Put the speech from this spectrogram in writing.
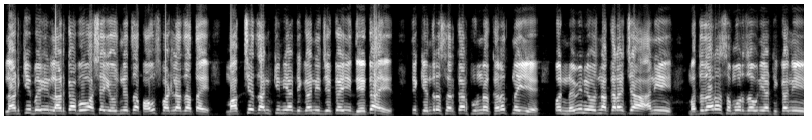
लाडकी बहीण लाडका भाऊ अशा योजनेचा पाऊस पाडला जात आहे. मागचेच आणखीन या ठिकाणी जे काही देयक आहे ते केंद्र सरकार पूर्ण करत नाहीये. पण नवीन योजना करायच्या आणि मतदारासमोर जाऊन या ठिकाणी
